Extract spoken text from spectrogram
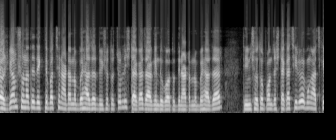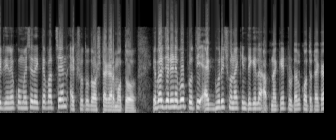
দশ গ্রাম সোনাতে দেখতে পাচ্ছেন আটানব্বই হাজার দুইশত চল্লিশ টাকা, যা কিন্তু গতদিন আটানব্বই হাজার তিনশত পঞ্চাশ টাকা ছিল এবং আজকের দিনে কমেছে দেখতে পাচ্ছেন একশত দশ টাকার মতো। এবার জেনে নেব প্রতি এক ভরি সোনা কিনতে গেলে আপনাকে টোটাল কত টাকা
